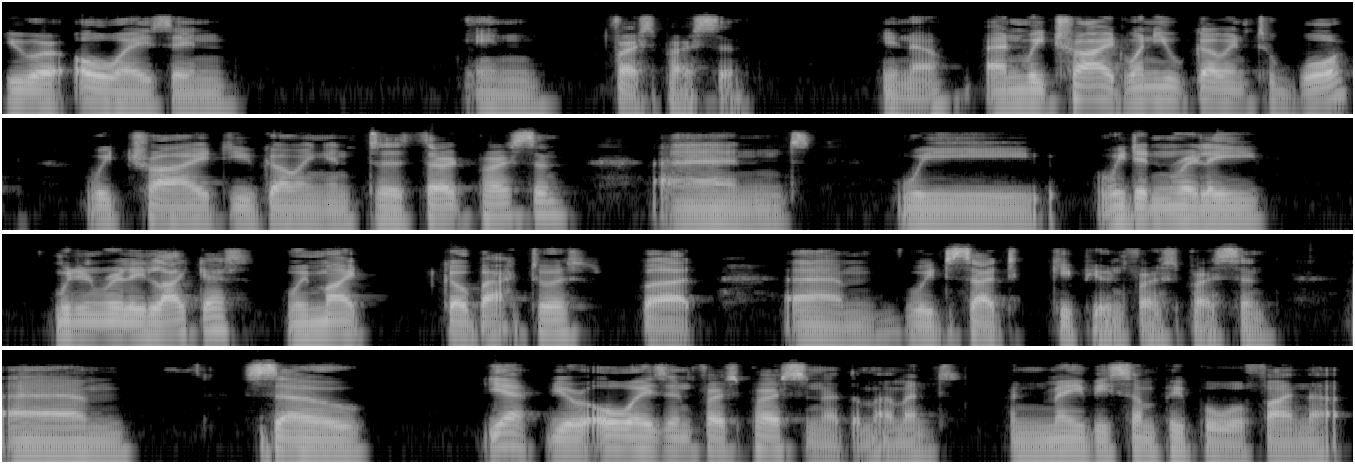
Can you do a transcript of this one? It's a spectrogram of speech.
you are always in in first person, you know. And we tried when you go into warp, we tried you going into third person, and we we didn't really we didn't really like it. We might go back to it, but um, we decided to keep you in first person. Um, so yeah, you're always in first person at the moment, and maybe some people will find that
